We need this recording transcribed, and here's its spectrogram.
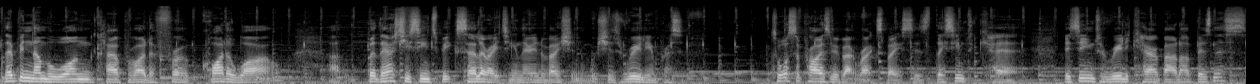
They've been number one cloud provider for quite a while, uh, but they actually seem to be accelerating in their innovation, which is really impressive. So what surprised me about Rackspace is they seem to care. They seem to really care about our business.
